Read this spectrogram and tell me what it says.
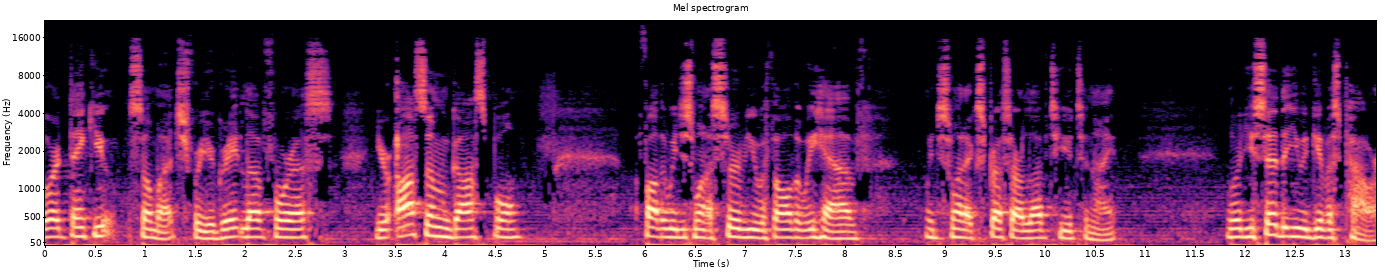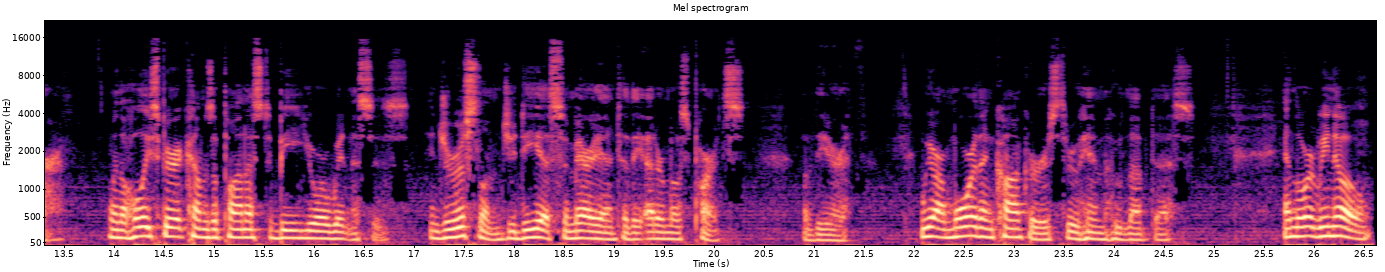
Lord, thank you so much for your great love for us, your awesome gospel. Father, we just want to serve you with all that we have. We just want to express our love to you tonight. Lord, you said that you would give us power when the Holy Spirit comes upon us to be your witnesses in Jerusalem, Judea, Samaria, and to the uttermost parts of the earth. We are more than conquerors through him who loved us. And Lord, we know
